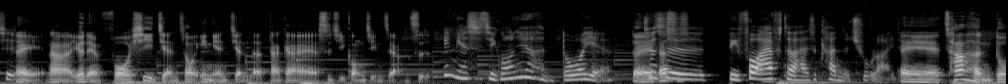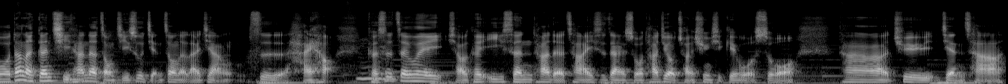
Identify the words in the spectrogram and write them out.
是对，那有点佛系减重，一年减了大概十几公斤这样子。一年十几公斤很多耶。对，就是 before after 还是看得出来的。诶、欸，差很多。当然跟其他那种急速减重的来讲是还好，嗯、可是这位小科医生他的差异是在说，他就有传讯息给我说，他去检查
